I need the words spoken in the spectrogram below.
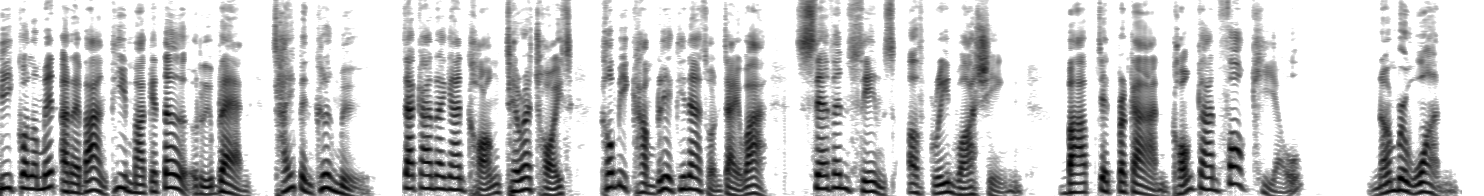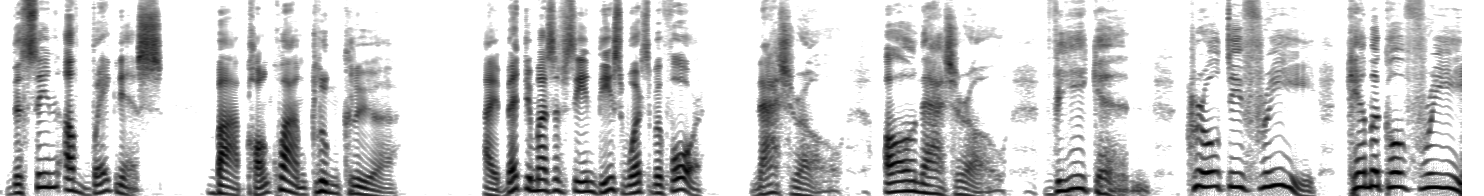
มีกลเม็ดอะไรบ้างที่ marketer หรือแบรนด์ใช้เป็นเครื่องมือ จากการรายงานของ Terra Choice เขามีคำเรียกที่น่าสนใจว่า seven sins of greenwashing บาป7ประการของการฟอกเขียว number one the sin of vagueness บาปของความคลุมเครือ I bet you must have seen these words before natural all natural vegan cruelty free chemical free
